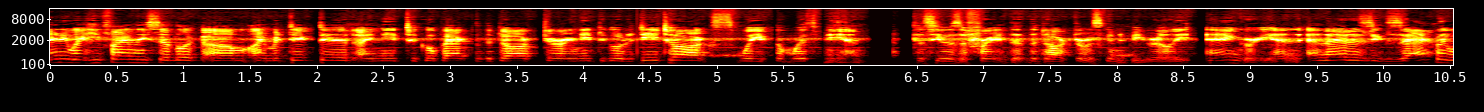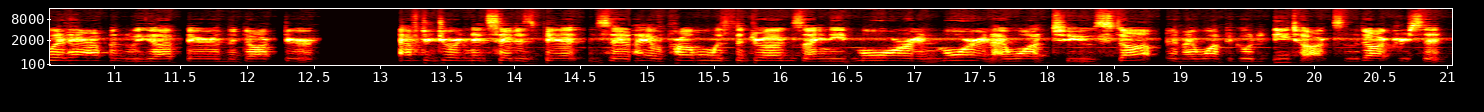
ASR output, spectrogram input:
Anyway, he finally said, Look, um, I'm addicted. I need to go back to the doctor. I need to go to detox. Will you come with me? And because he was afraid that the doctor was going to be really angry. And, and that is exactly what happened. We got there, and the doctor after Jordan had said his bit and said, I have a problem with the drugs, I need more and more, and I want to stop and I want to go to detox. And the doctor said,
